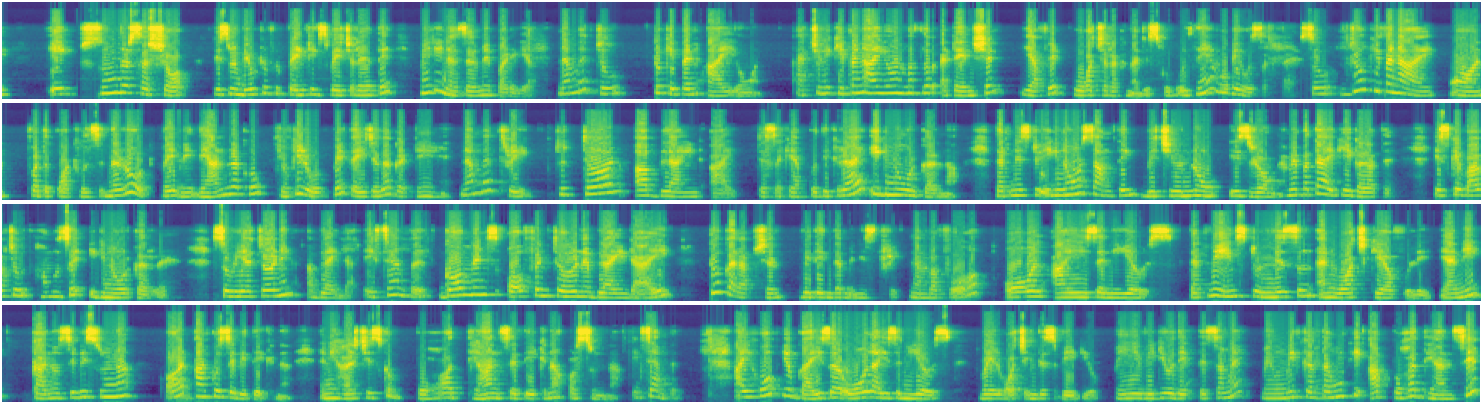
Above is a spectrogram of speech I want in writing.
एक सुंदर सा शॉप जिसमें ब्यूटीफुल पेंटिंग्स बेच रहे थे मेरी नज़र में पड़ गया number two to keep an eye on actually keep an eye on मतलब अटेंशन या फिर वॉच रखना, जिसको बोलते हैं, वो भी हो सकता है। So do keep an eye on for the potholes in the road भाई ध्यान रखो, क्योंकि रोड पे कई जगह गड्ढे हैं। Number three to turn a blind eye जैसा कि आपको दिख रहा है इग्नोर करना। That means to ignore something which you know is wrong हमें पता है कि ये गलत है। इसके बावजूद हम उसे इग्नोर कर रहे हैं। So we are turning a blind eye example governments often turn a blind eye to corruption within the ministry. Number four, all eyes and ears. That means to listen and watch carefully. यानी कानों से भी सुनना और आँखों से भी देखना यानी हर चीज़ को बहुत ध्यान से देखना और सुनना example I hope you guys are all eyes and ears while watching this video. मैं ये वीडियो देखते समय मैं उम्मीद करता हूँ कि आप बहुत ध्यान से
